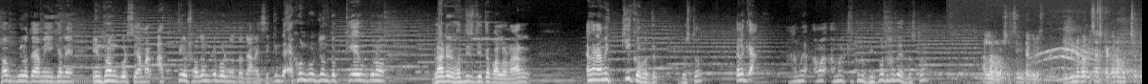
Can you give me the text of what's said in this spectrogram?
সবগুলোতে আমি এখানে ইনফর্ম করছি আমার আত্মীয় স্বজনকে পর্যন্ত জানাইছি কিন্তু এখন পর্যন্ত কেউ কোনো ব্লাডের হদিস দিতে পারল না। আর এখন আমি কি করব দোস্ত? তাহলে কি আমি আমার আমার কি কোনো বিপদ হবে দোস্ত? আল্লাহ ভরসা চিন্তা করিস না। বিভিন্নভাবে চেষ্টা করা হচ্ছে তো।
